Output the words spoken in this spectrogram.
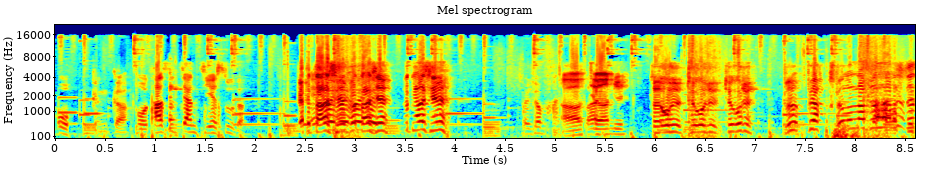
哦，尴尬，哦，他是这样结束的，不要打在前面，不要打在前面，不要打在好，跳上去。推过去，推过去，推过去，不是，不要，不要拉，不要拉，不要。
